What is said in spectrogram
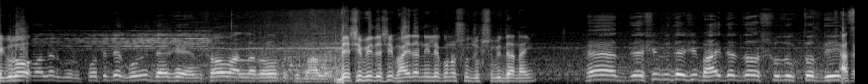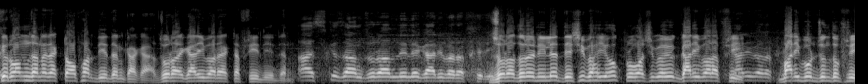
এগুলো গরু প্রতিটা গরু দেখেন সব আল্লাহর রহমতে খুব ভালো। দেশি বিদেশি ভাইরা নিলে কোনো সুযোগ সুবিধা নাই। হ্যাঁ দেশি বিদেশি ভাইদের তো সুযোগ তো দিই আজকে রমজানের একটা অফার দিয়ে দেন কাকা। জোড়ায় গাড়ি ভাড়া একটা ফ্রি দিয়ে দেন। আজকে যান জোড়া নিলে গাড়ি ভাড়া ফ্রি জোড়া ধরে নিলে দেশি ভাই হোক প্রবাসী ভাই হোক গাড়ি ভাড়া ফ্রি। বাড়ি পর্যন্ত ফ্রি।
